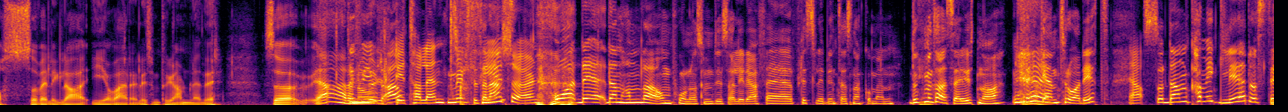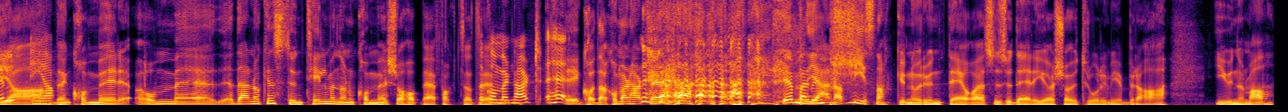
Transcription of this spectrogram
også veldig glad i å være liksom, programleder. Så ja, er det noe gjør. Multitalent. Fy søren. Og det, den handler om porno, som du sa, Lydia. For jeg plutselig begynte å snakke om en dokumentarserie uten å trekke en tråd dit. Ja. Så den kan vi glede oss til. Ja, Ja. den kommer om eh, Det er nok en stund til, men når den kommer, så håper jeg faktisk at Da kommer den hardt. Eh, Da kommer den hardt, ja, men gjerne at vi snakker noe rundt det, og jeg syns jo dere gjør så utrolig mye bra i Unormal.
